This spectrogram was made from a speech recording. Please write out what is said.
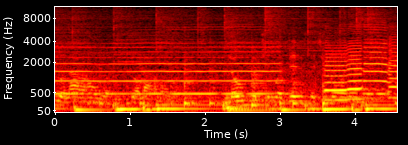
do a lot of homework. Do a lot of homework. Know what, you, what business that you're going in.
